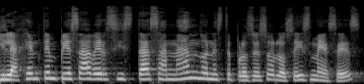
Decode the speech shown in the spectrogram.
y la gente empieza a ver si está sanando en este proceso de los seis meses.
